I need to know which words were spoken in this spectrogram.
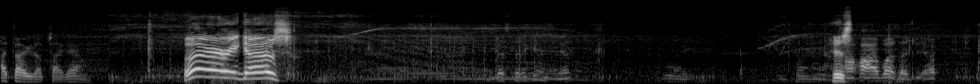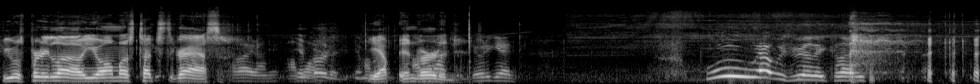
I thought he was upside down. There he goes. Missed it again, Tim. His, How high was it, Jeff? He was pretty low. You almost touched the grass. All right, I'm, I'm Inverted. watching. Yep, I'm inverted. Do it again. Woo, that was really close. I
